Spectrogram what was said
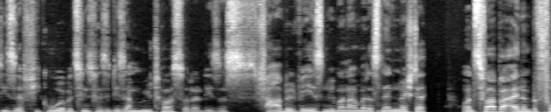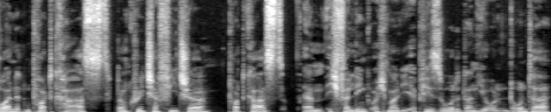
diese Figur, beziehungsweise dieser Mythos oder dieses Fabelwesen, wie man auch immer das nennen möchte. Und zwar bei einem befreundeten Podcast, beim Creature Feature Podcast. Ähm, ich verlinke euch mal die Episode dann hier unten drunter.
